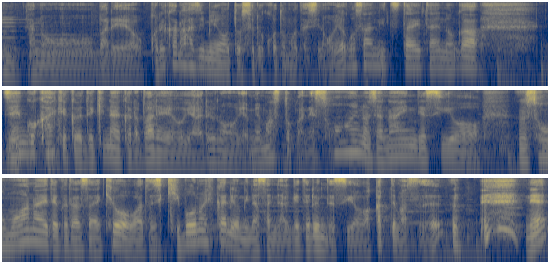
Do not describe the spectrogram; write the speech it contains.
うん、あのバレエをこれから始めようとする子どもたちの親御さんに伝えたいのが前後開脚ができないからバレエをやるのをやめますとかね。そういうのじゃないんですよ、うん、そう思わないでください。今日私希望の光を皆さんにあげてるんですよ。分かってます？ね。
